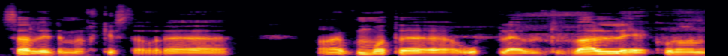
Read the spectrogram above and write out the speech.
Selv i det mørkeste. Og det har jeg på en måte opplevd veldig hvordan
